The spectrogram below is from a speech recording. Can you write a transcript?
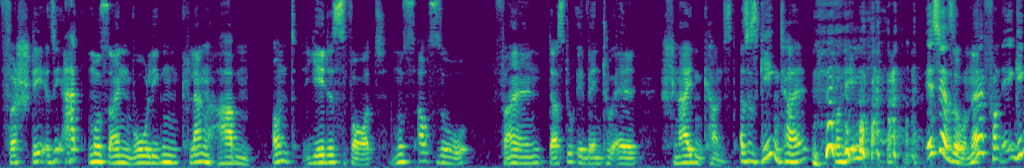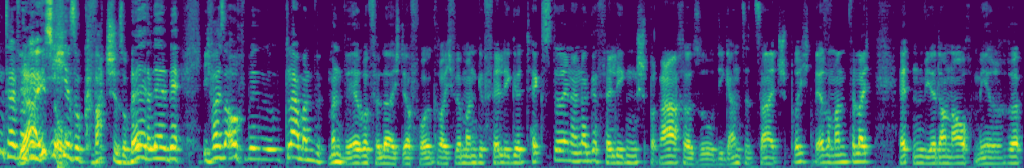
versteht. Sie hat, muss einen wohligen Klang haben. Und jedes Wort muss auch so fallen, dass du eventuell schneiden kannst. Also das Gegenteil von dem ist ja so, ne? Von Gegenteil von ja, dem, ich so. hier so quatsche, so ich weiß auch, klar, man, man wäre vielleicht erfolgreich, wenn man gefällige Texte in einer gefälligen Sprache so die ganze Zeit spricht, wäre man vielleicht, hätten wir dann auch mehrere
